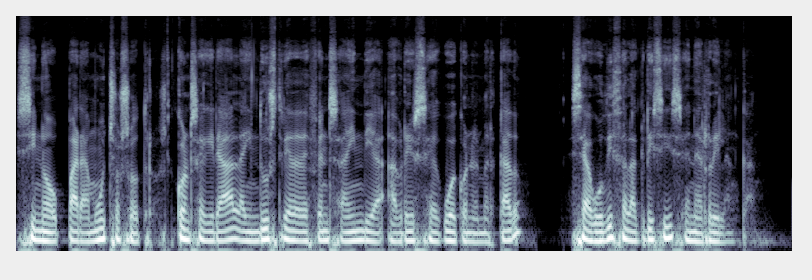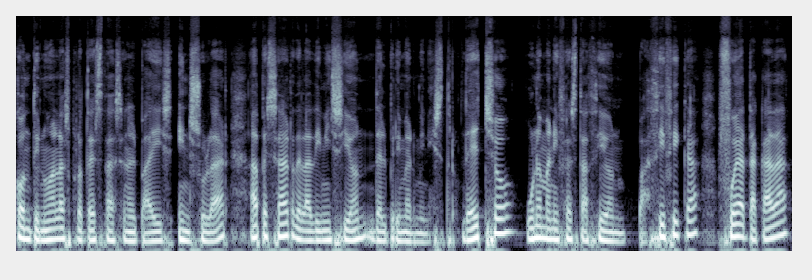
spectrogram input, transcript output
sino para muchos otros. ¿Conseguirá la industria de defensa india abrirse hueco en el mercado? Se agudiza la crisis en Sri Lanka continúan las protestas en el país insular a pesar de la dimisión del primer ministro. De hecho, una manifestación pacífica fue atacada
